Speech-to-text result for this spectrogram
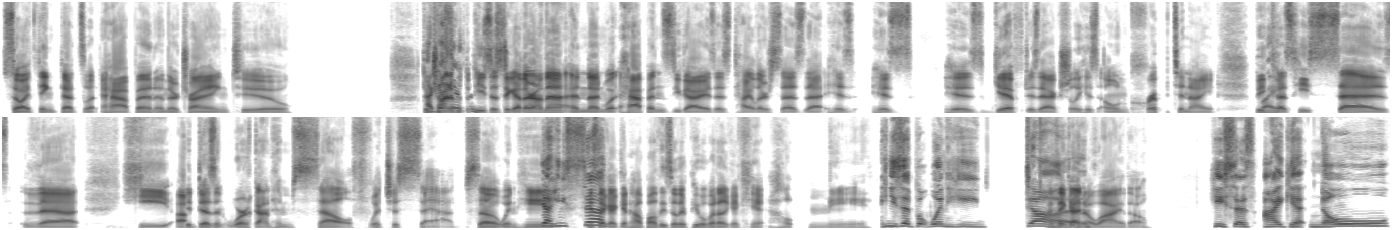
So I think that's what happened, and they're trying to they're I trying to put the pieces together on that. And then what happens, you guys, is Tyler says that his his his gift is actually his own kryptonite because he says that he uh, it doesn't work on himself, which is sad. So when he Yeah, he he's like, I can help all these other people, but like I can't help me. he said, but when he does, I think I know why though. he says, I get no,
